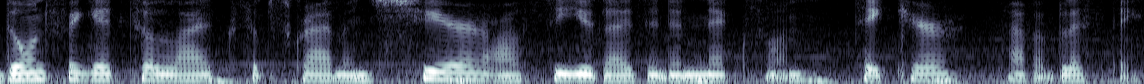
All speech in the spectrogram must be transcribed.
don't forget to like subscribe and share. I'll see you guys in the next one. Take care. Have a blessed day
